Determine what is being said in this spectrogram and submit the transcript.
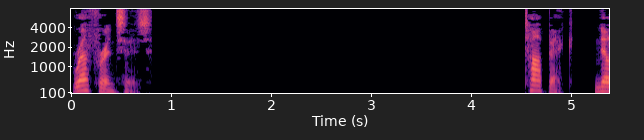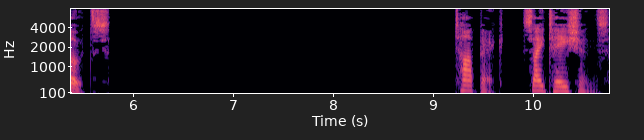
References. Topic. Notes. Topic. Citations.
